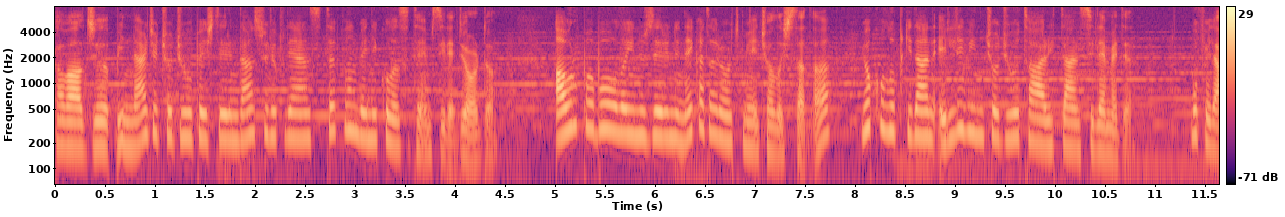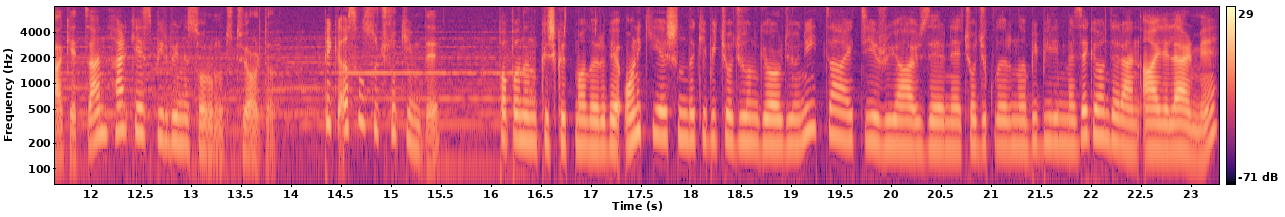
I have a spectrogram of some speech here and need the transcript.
Kavalcı binlerce çocuğu peşlerinden sürükleyen Stephen ve Nicholas'ı temsil ediyordu. Avrupa bu olayın üzerini ne kadar örtmeye çalışsa da yok olup giden 50 bin çocuğu tarihten silemedi. Bu felaketten herkes birbirini sorumlu tutuyordu. Peki asıl suçlu kimdi? Papa'nın kışkırtmaları ve 12 yaşındaki bir çocuğun gördüğünü iddia ettiği rüya üzerine çocuklarını bir bilinmeze gönderen aileler mi?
